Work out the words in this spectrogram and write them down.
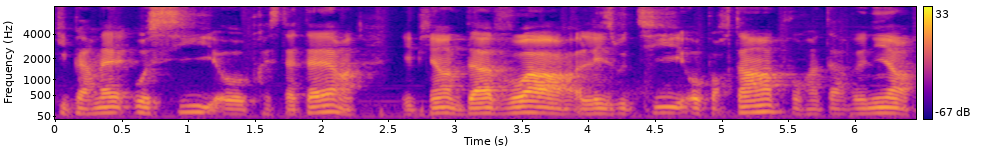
qui permet aussi aux prestataires eh bien, d'avoir les outils opportuns pour intervenir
